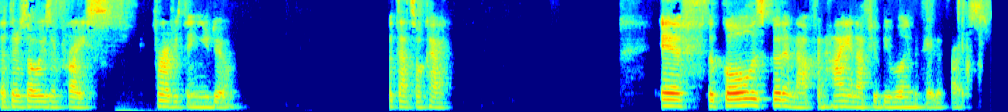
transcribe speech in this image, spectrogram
that there's always a price for everything you do, but that's okay. If the goal is good enough and high enough, you'll be willing to pay the price.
